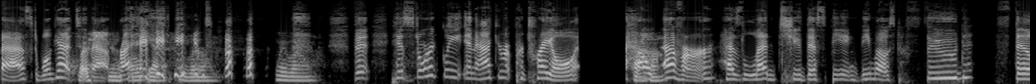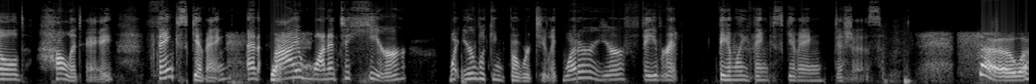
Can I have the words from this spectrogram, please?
best. We'll get to that, right? Yes, we will. We will. the historically inaccurate portrayal. Uh-huh. however, has led to this being the most food filled holiday, Thanksgiving. And Yes. I wanted to hear what you're looking forward to. Like, what are your favorite family Thanksgiving dishes? So,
